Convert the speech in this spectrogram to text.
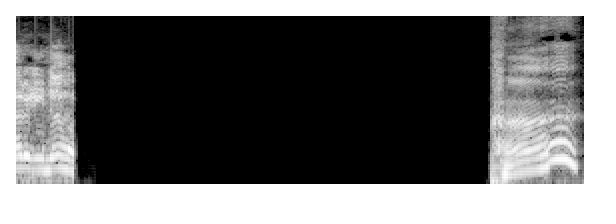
How did he know? Huh?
